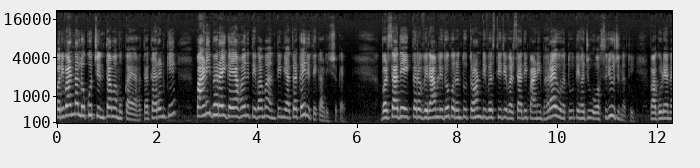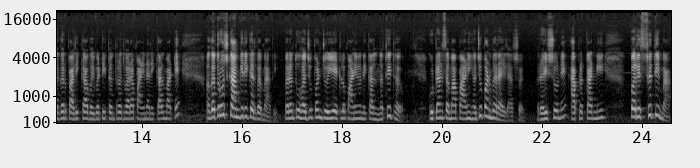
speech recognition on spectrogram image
પરિવારના લોકો ચિંતામાં મુકાયા હતા, કારણ કે પાણી ભરાઈ ગયા હોય ને તેવામાં અંતિમ યાત્રા કઈ રીતે કાઢી શકાય? વરસાદે એક તરફ વિરામ લીધો, પરંતુ ત્રણ દિવસથી જે વરસાદી પાણી ભરાયું હતું તે હજુ ઓસર્યું જ નથી. વાઘોડિયા નગરપાલિકા વહીવટીતંત્ર દ્વારા પાણીના નિકાલ માટે અગતરોજ કામગીરી કરવામાં આવી, પરંતુ હજુ પણ જોઈએ એટલો પાણીનો નિકાલ નથી થયો. ઘૂંટણસમા પાણી હજુ પણ ભરાયેલા છે. રહીશોને આ પ્રકારની પરિસ્થિતિમાં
